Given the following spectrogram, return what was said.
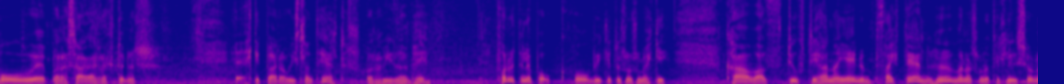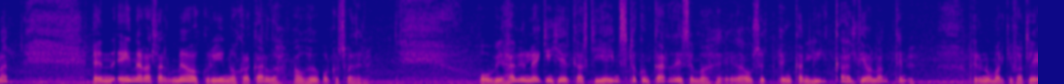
og eh, bara saga ræktunar ekkert bara á Íslandi heldur, bara viða um heim. Forvitilega bók og við getum svo sem ekki kafað djúft í hana í einum þætti en höfum hana svona til hliðsjónar en einar allar með okkur í nokkra garda á höfuborgarsvæðinu. Og við hefjum leikin hér kannski í einstökum gardi sem eh, á sér engan líka held ég á landinu fyrir nú margi falli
